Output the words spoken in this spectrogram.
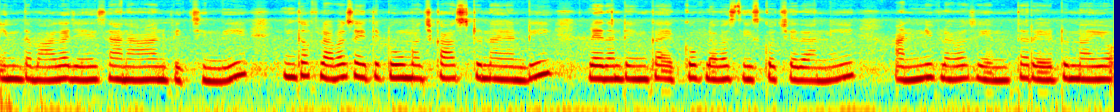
ఇంత బాగా చేశానా అనిపించింది. ఇంకా ఫ్లవర్స్ అయితే టూ మచ్ కాస్ట్ ఉన్నాయండి. లేదంటే ఇంకా ఎక్కువ ఫ్లవర్స్ తీసుకొచ్చేదాన్ని. అన్ని ఫ్లవర్స్ ఎంత రేటు ఉన్నాయో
